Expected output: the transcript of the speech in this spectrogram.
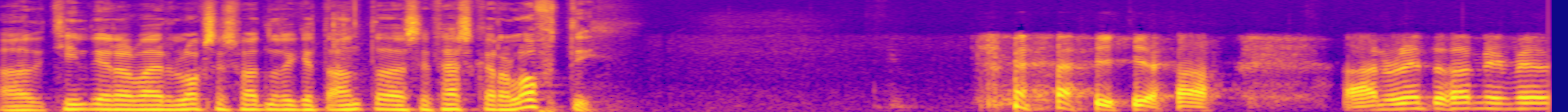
að kynverar væri loksins farnir að geta andað þessi ferskara lofti. Já, það er nú reynda þannig með,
